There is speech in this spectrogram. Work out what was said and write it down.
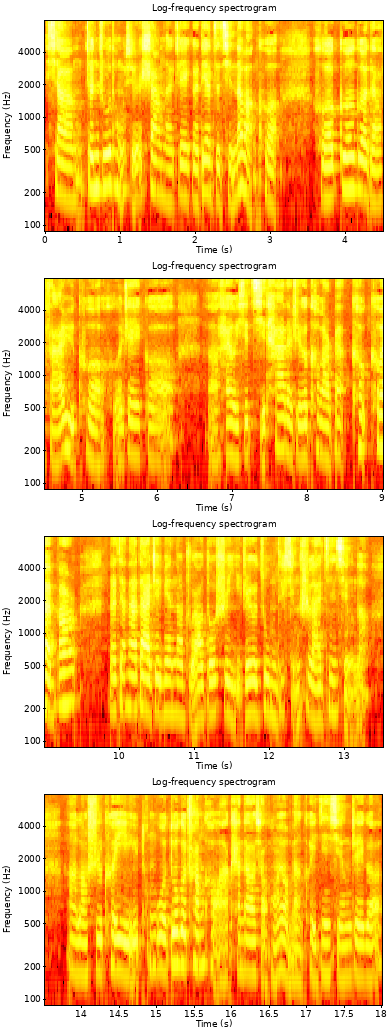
像珍珠同学上的这个电子琴的网课，和哥哥的法语课，和这个呃，还有一些其他的这个课外班课课外班儿。那加拿大这边呢，主要都是以这个 Zoom 的形式来进行的。啊，老师可以通过多个窗口啊，看到小朋友们可以进行这个。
